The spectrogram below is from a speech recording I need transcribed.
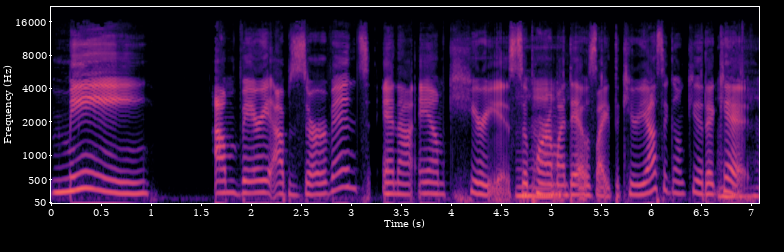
me, I'm very observant and I am curious. So part of my dad was like, the curiosity gonna kill that cat.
